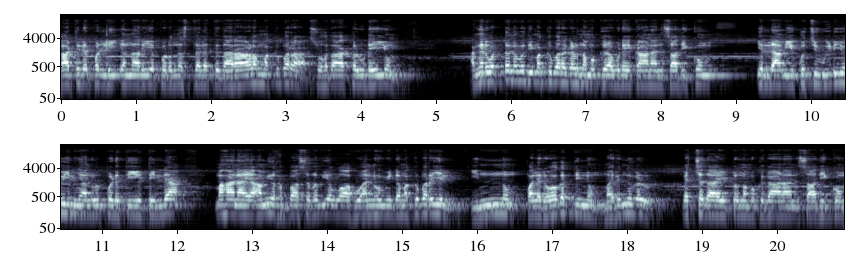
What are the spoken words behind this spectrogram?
കാട്ടിലപ്പള്ളി എന്നറിയപ്പെടുന്ന സ്ഥലത്ത് ധാരാളം മക്ബറ സുഹതാക്കളുടെയും അങ്ങനെ ഒട്ടനവധി മക്ബറകൾ നമുക്ക് അവിടെ കാണാൻ സാധിക്കും. എല്ലാം ഈ കൊച്ചു വീഡിയോയിൽ ഞാൻ ഉൾപ്പെടുത്തിയിട്ടില്ല. മഹാനായ അമീർ ഹബ്ബാസ് അള്ളാഹു അൻഹുവിന്റെ മക്ബറയിൽ ഇന്നും പല രോഗത്തിനും മരുന്നുകൾ വെച്ചതായിട്ടും നമുക്ക് കാണാൻ സാധിക്കും.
